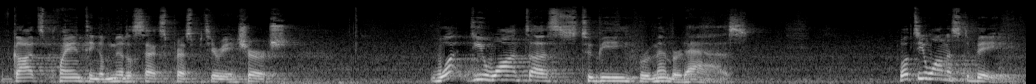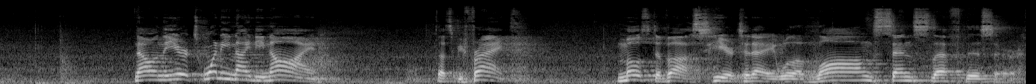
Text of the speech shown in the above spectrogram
of God's planting of Middlesex Presbyterian Church, what do you want us to be remembered as? What do you want us to be? Now, in the year 2099, let's be frank, most of us here today will have long since left this earth.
